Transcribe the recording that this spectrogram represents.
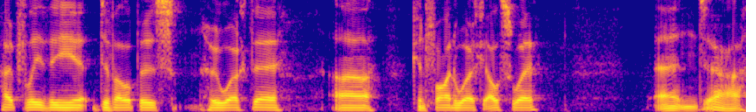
Hopefully, the developers who work there uh, can find work elsewhere, and uh,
